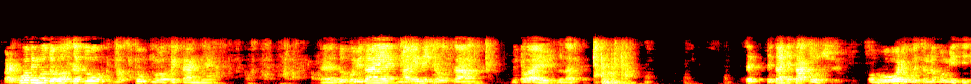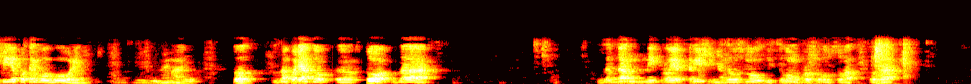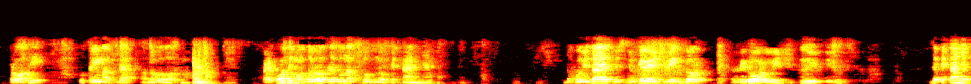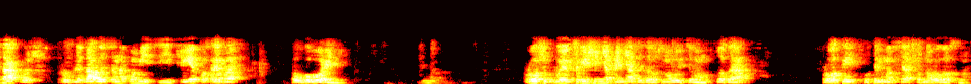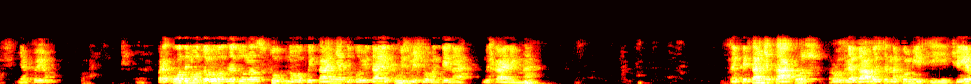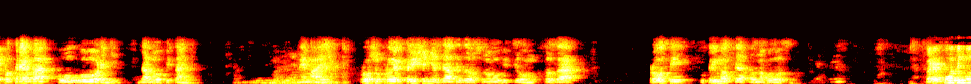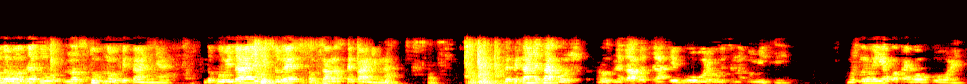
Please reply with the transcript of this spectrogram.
Переходимо до розгляду наступного питання. Е, Доповідає Маринич Олександр Миколаївич, будь ласка. Це питання також обговорювалося на комісії. Є потреба в обговоренні? Немає. Хто за порядок, е, хто за, за даний проєкт рішення за основу і в цілому прошу голосувати. Хто за? Проти? Утримався одноголосно. Переходимо до розгляду наступного питання. Доповідає Костюкевич Віктор Григорович. Це питання також розглядалося на комісії. Чи є потреба обговоренні? Прошу проект рішення прийняти за основу і цілому. Хто за? Проти? Утримався одноголосно. Дякую. Переходимо до розгляду наступного питання. Доповідає Кузьміч Валентина Михайлівна. Це питання також розглядалося на комісії. Чи є потреба у обговоренні даного питання? Немає. Прошу проект рішення взяти за основу і в цілому. Хто за? Проти? Утримався одноголосно. Переходимо до розгляду наступного питання. Доповідає лісовець Оксана Степанівна. Це питання також розглядалося і обговорювалося на комісії. Можливо, є потреба в обговоренні?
